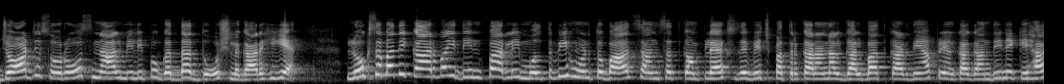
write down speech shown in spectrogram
ਜਾਰਜ ਸੋਰੋਸ ਨਾਲ ਮਿਲੀ ਭੁਗਤ ਦਾ ਦੋਸ਼ ਲਗਾ ਰਹੀ ਹੈ। ਲੋਕ ਸਭਾ ਦੀ ਕਾਰਵਾਈ ਦਿਨ ਭਰ ਲਈ ਮੁਲਤਵੀ ਹੋਣ ਤੋਂ ਬਾਅਦ ਸੰਸਦ ਕੰਪਲੈਕਸ ਦੇ ਵਿੱਚ ਪੱਤਰਕਾਰਾਂ ਨਾਲ ਗੱਲਬਾਤ ਕਰਦਿਆਂ ਪ੍ਰਿਯੰਕਾ ਗਾਂਧੀ ਨੇ ਕਿਹਾ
